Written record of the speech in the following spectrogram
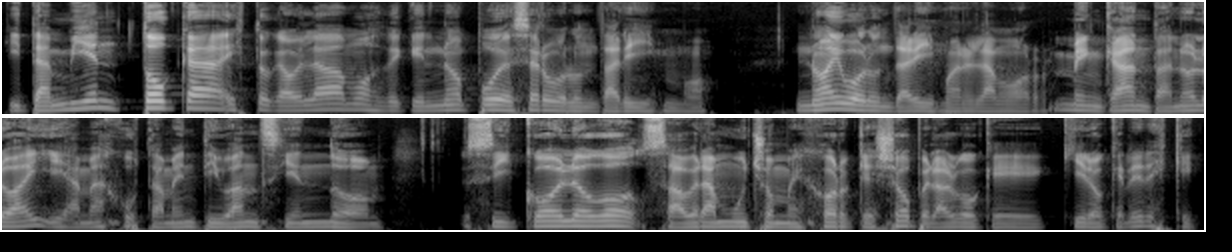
Y también toca esto que hablábamos de que no puede ser voluntarismo. No hay voluntarismo en el amor. Me encanta, no lo hay. Y además justamente Iván siendo psicólogo sabrá mucho mejor que yo, pero algo que quiero creer es que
